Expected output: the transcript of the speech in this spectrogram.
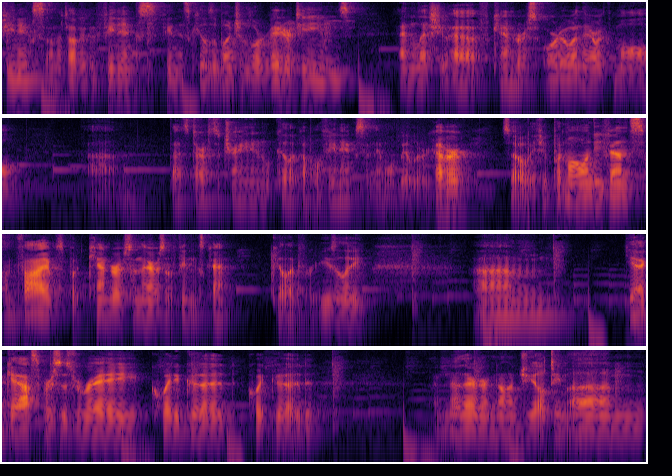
Phoenix, on the topic of Phoenix, Phoenix kills a bunch of Lord Vader teams, unless you have Canderous Ordo in there with Maul. Um, that starts the train and will kill a couple of Phoenix, and they won't be able to recover. So if you put Maul on defense on fives, put Canderous in there so Phoenix can't kill it for easily. Um, yeah, GAS versus Rey, quite a good, quite good. Another non-GL team. Um,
